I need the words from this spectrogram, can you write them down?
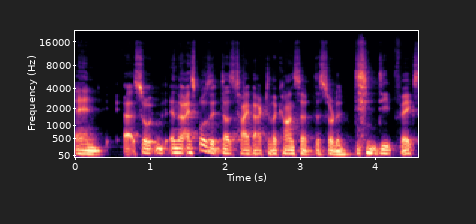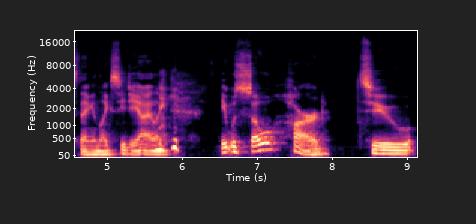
And uh, so, and I suppose it does tie back to the concept, this sort of deep fakes thing and like CGI. Like it was so hard to,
